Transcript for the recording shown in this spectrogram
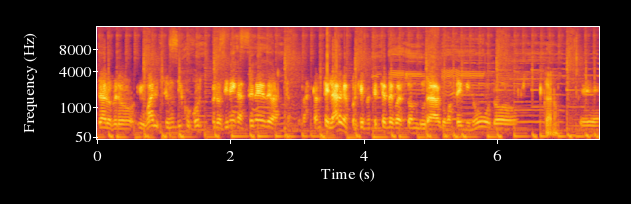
Claro, pero igual es un disco corto, pero tiene canciones de bastante, bastante largas. Por ejemplo, Sección de Corazón dura como 6 minutos. Claro. eh,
